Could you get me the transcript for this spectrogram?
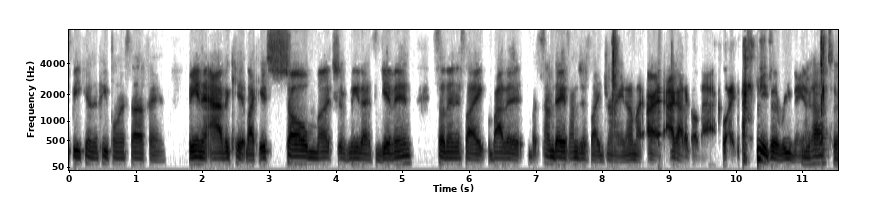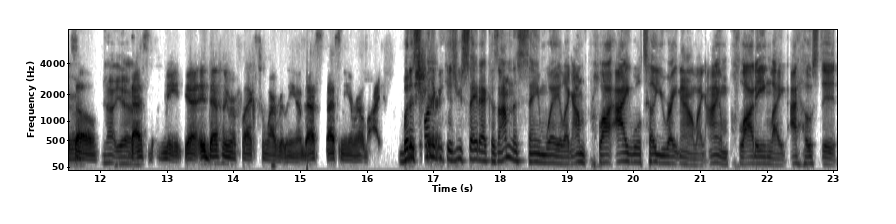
speaking to people and stuff and being an advocate, like it's so much of me that's given. So then it's like by the but some days I'm just like drained. I'm like, all right, I gotta go back. Like I need to revamp. You have to. So yeah, yeah. that's me. Yeah, it definitely reflects who I really am. That's that's me in real life. But For it's funny because you say that because I'm the same way. Like I'm plot. I will tell you right now. Like I am plotting. Like I hosted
